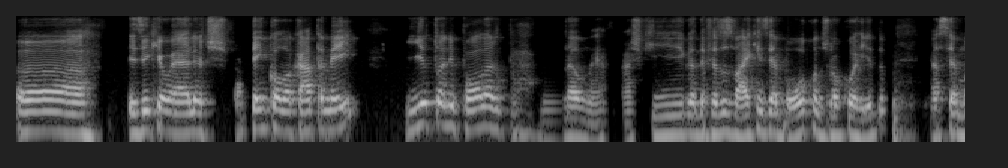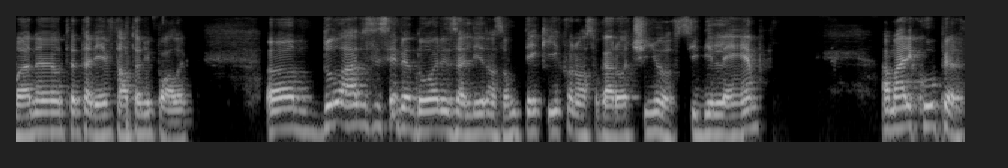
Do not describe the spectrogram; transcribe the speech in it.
Ah, Ezekiel Elliott tem que colocar também. E o Tony Pollard, não, né? Acho que a defesa dos Vikings é boa quando o jogo corrido. Essa semana eu tentaria evitar o Tony Pollard. Ah, do lado dos recebedores ali, nós vamos ter que ir com o nosso garotinho Sid Lamb. A Mari Cooper,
